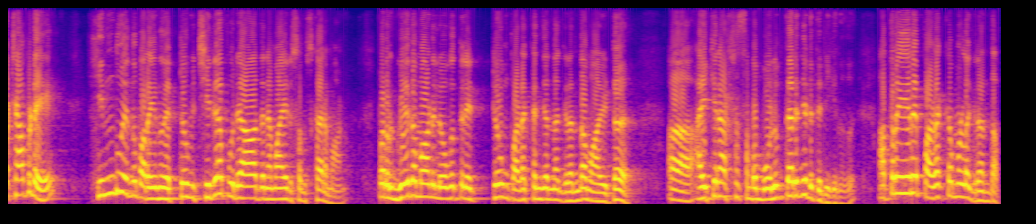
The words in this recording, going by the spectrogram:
പക്ഷെ അവിടെ ഹിന്ദു എന്ന് പറയുന്നത് ഏറ്റവും ചിരപുരാതനമായ ഒരു സംസ്കാരമാണ്. ഇപ്പം ഋഗ്വേദമാണ് ലോകത്തിലെ ഏറ്റവും പഴക്കം ചെന്ന ഗ്രന്ഥമായിട്ട് ഐക്യരാഷ്ട്രസഭ പോലും തെരഞ്ഞെടുത്തിരിക്കുന്നത്. അത്രയേറെ പഴക്കമുള്ള ഗ്രന്ഥം.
